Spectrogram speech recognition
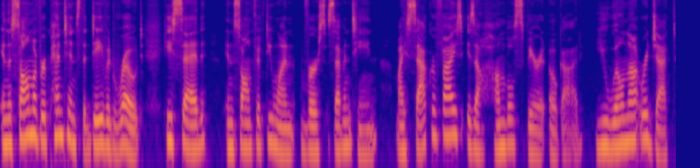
In the Psalm of Repentance that David wrote, he said in Psalm 51, verse 17, my sacrifice is a humble spirit, O God. You will not reject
